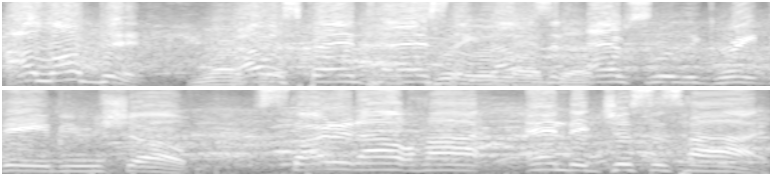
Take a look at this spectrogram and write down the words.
I loved it. Loved that was fantastic. Absolutely that was an it. absolutely great debut show. Started out hot, ended just as hot.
